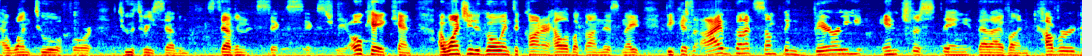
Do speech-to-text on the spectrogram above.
at 1204 237 7663. Okay, Ken, I want you to go into Connor Hellebuyck on this night because I've got something very interesting that I've uncovered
